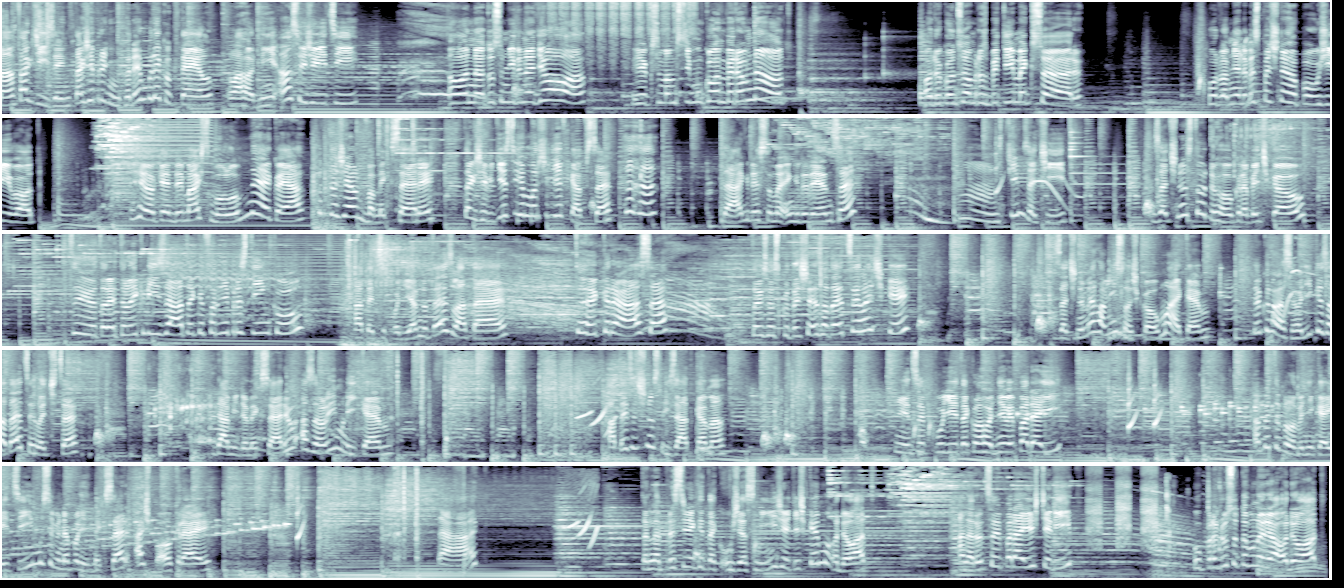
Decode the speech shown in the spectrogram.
Mám fakt žízeň, takže prvním chodem bude koktejl. Lahodný a osvěžující. Ale ne, to jsem nikdy nedělala. Jak se mám s tím úkolem vyrovnat? A dokonce mám rozbitý mixér. Podle mě nebezpečné ho používat. Jo, Candy, máš smůlu, ne jako já, protože mám dva mixéry, takže vítězím určitě v kapse. Aha. Tak, kde jsou moje ingredience? Hmm, s čím začít? Začnu s tou druhou krabičkou. Ty jo, tady tolik lízátek v formě prstínku. A teď se podívám do té zlaté. To je krása. To jsou skutečné zlaté cihličky. Začneme hlavní složkou, mlékem. Dokonale se hodí ke zlaté cihličce. Dám ji do mixéru a zalím mlíkem. A teď začnu s lízátkama. Se podívej, takhle hodně vypadají. Aby to bylo vynikající, musím naplnit mixér až po okraj. Tak. Tenhle prstínek je tak úžasný, že je těžké mu odolat. A na ruce vypadá ještě líp. Opravdu se tomu nedá odolat?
